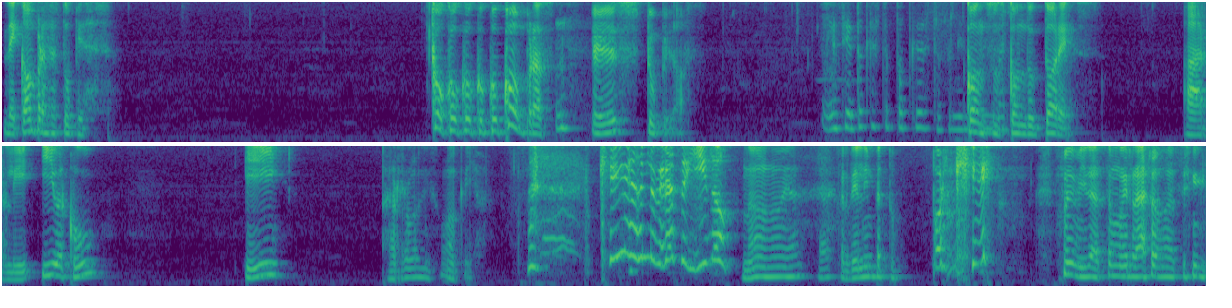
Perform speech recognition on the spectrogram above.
de compras estúpidas. Co- co- co- co- co- compras estúpidas. Siento que este podcast está saliendo. Con sus mal. conductores. Arly IBQ y. Arroba. Ok, ya. ¿Qué? Lo hubiera seguido. No, no, ya, ya. Perdí el ímpetu. ¿Por qué? Me miraste muy raro así.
